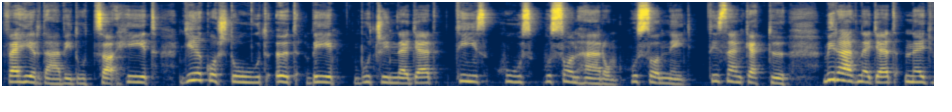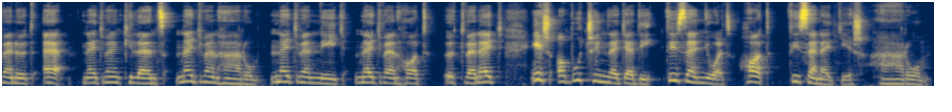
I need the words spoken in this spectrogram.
Fehér Dávid utca 7, Gyilkostó út 5B, Bucsin negyed 10 20 23 24 12, Virágnegyed 45E 49 43 44 46 51 és a Bucsin negyedi 18 6 11 és 3.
